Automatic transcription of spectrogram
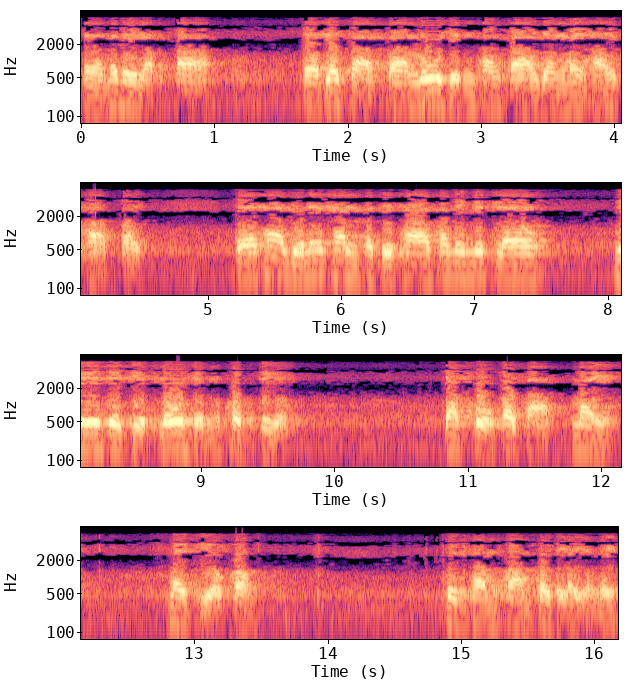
แต่ไม่ได้หลับตา แต่ประสาทการรู้เห็นทางตายังไม่หายขาดไป แต่ถ้าอยู่ในขั้นปฏิภาคนิมิตแล้ว มีแต่จิตรู้เห็นคนเดียวจักษุประสาทไม่ไม่เกี่ยวข้องพึงทำความเข้าใจอย่างนี้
